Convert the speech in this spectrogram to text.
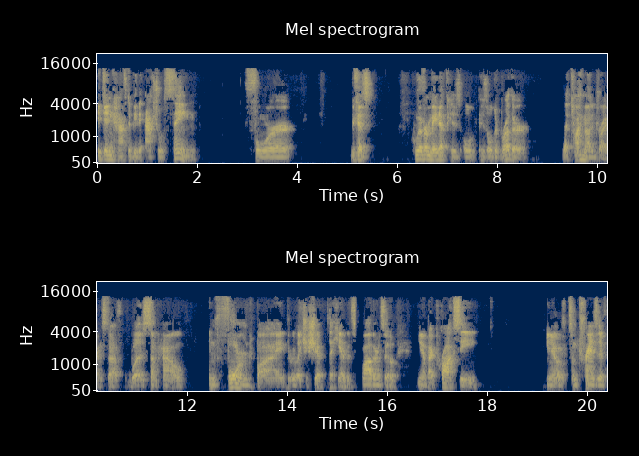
it didn't have to be the actual thing for because whoever made up his old his older brother that taught him how to drive and stuff was somehow informed by the relationship that he had with his father, and so you know by proxy, you know some transitive,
